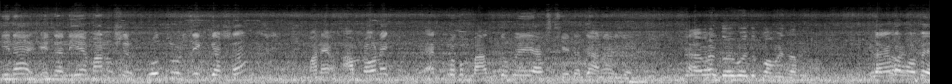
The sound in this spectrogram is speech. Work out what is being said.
কিনা এটা নিয়ে মানুষের প্রচুর জিজ্ঞাসা। মানে আমরা অনেক একরকম বাধ্য হয়ে আসছি এটা জানার জন্য। আবার দৈব তো কমে যাবে। ফ্লাইওভার হবে?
